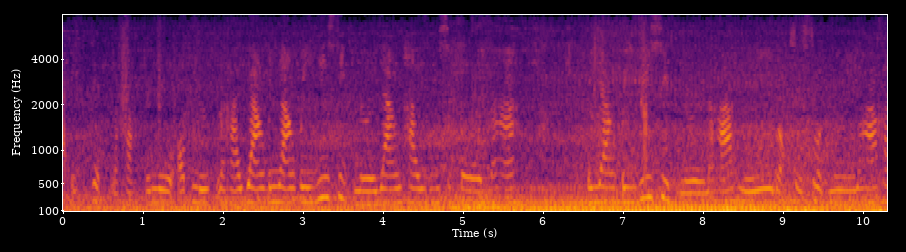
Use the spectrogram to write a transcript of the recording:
RX7 นะคะ เป็นเวลออฟลึกนะคะ ยางเป็นยางปี 20 เลย ยางไทยดีสโตนนะคะ เป็นยางปี 20 เลยนะคะนี่ดอกสดๆเลยนะคะใคร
